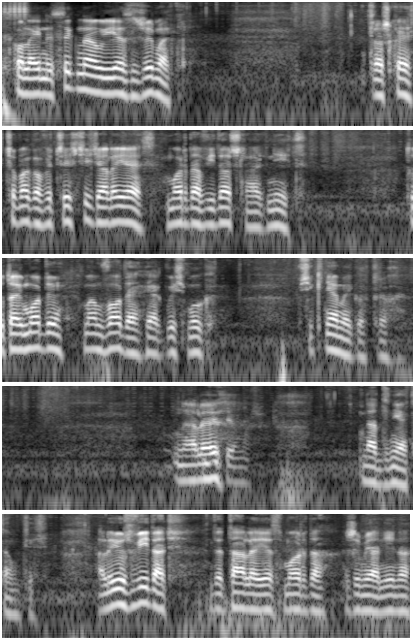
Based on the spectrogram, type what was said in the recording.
Jest kolejny sygnał i jest Rzymek. Troszkę trzeba go wyczyścić, ale jest. Morda widoczna jak nic. Tutaj młody mam wodę, jakbyś mógł. Psikniemy go trochę. No ale na dnie tam gdzieś. Ale już widać detale, jest morda Rzymianina.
